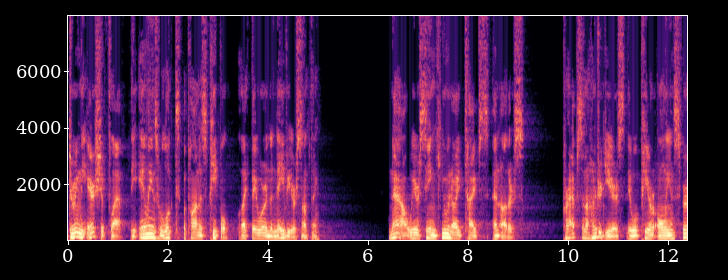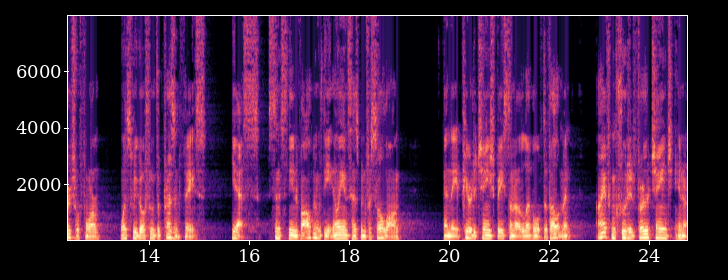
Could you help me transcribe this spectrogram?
During the airship flap, the aliens were looked upon as people, like they were in the Navy or something. Now we are seeing humanoid types and others. Perhaps in a hundred years they will appear only in spiritual form once we go through the present phase. Yes, since the involvement with the aliens has been for so long, and they appear to change based on our level of development, I have concluded further change in,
